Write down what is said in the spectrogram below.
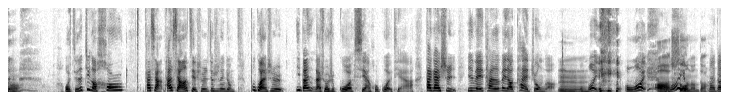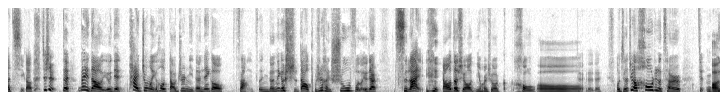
うん、我觉得这个齁他想，他想要解释就是那种，不管是一般来说是过咸或过甜啊，大概是因为它的味道太重了。嗯，omoi，omoi，omoi，啊，so 难道？难道就是对味道有点太重了，以后导致你的那个嗓子、你的那个食道不是很舒服了，有点此赖，然后的时候你会说齁。哦，对对对，我觉得这个齁这个词儿，就你你感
